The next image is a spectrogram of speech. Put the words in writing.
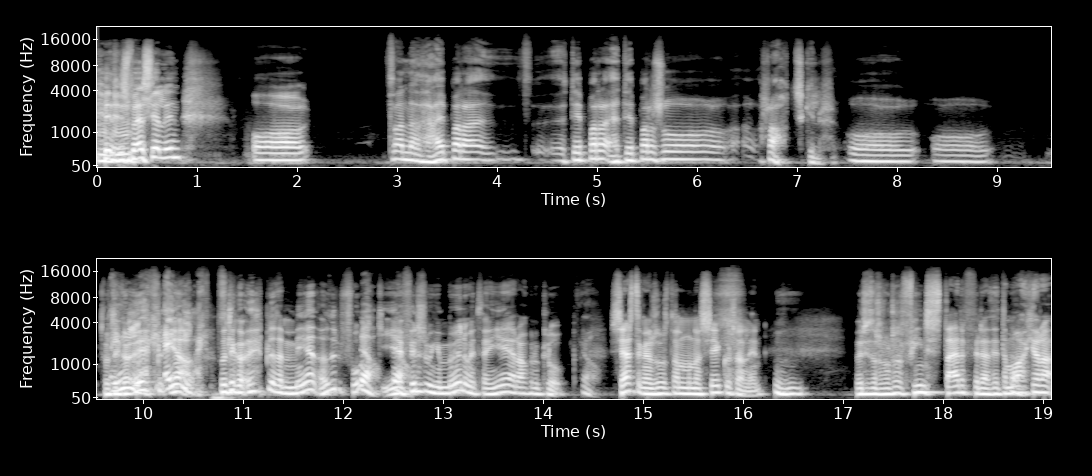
fyrir Mhm. spesialinn og þannig að það er bara, þetta er bara, þetta er bara svo hrátt, skilur, og, og Þú ert líka að upplifa- með öðru fólki. Já, já. Ég finn svo mikið munum þegar ég er á okkur klúb. Sérstaklega eins og þú veist að manna Sigursalinn, mm, verður það svona fín stærð fyrir að þetta má Já. ekki vera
